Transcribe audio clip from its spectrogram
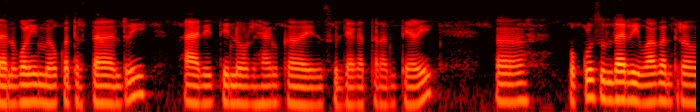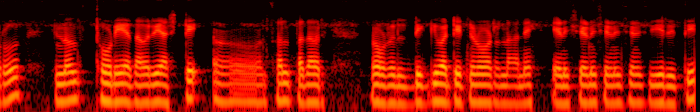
ದನಗಳಿಗೆ ಮೇವು ಕತ್ತರಿಸ್ತಾರಲ್ರಿ. ಆ ರೀತಿ ನೋಡ್ರಿ ಹೆಂಗೆ ಇದು ಸುಲಿಯಾಗತ್ತಾರ ಅಂತೇಳಿ. ಬೊಕ್ಕಳು ಸುಲ್ದಾರ ರೀ ಇವಾಗಂತ್ರ ಅವರು ಇನ್ನೊಂದು ಥೋಡಿ ಅದಾವ್ರಿ ಅಷ್ಟೇ. ಒಂದು ಸ್ವಲ್ಪ ಅದಾವ್ರಿ ನೋಡ್ರಿ ಇಲ್ಲಿ ಡಿಗ್ಗಿ ಹೊಟ್ಟಿಟ್ಟು ನೋಡ್ರಿ ನಾನೇ. ಎಣಿಸಿ ಎಣಿಸಿ ಎಣಿಸಿ ಎಣಿಸಿ ಈ ರೀತಿ.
